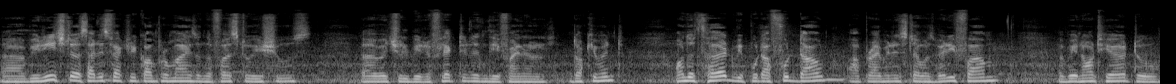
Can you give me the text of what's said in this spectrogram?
Uh, we reached a satisfactory compromise on the first two issues, uh, which will be reflected in the final document. On the third, we put our foot down. Our Prime Minister was very firm. Uh, We're not here to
